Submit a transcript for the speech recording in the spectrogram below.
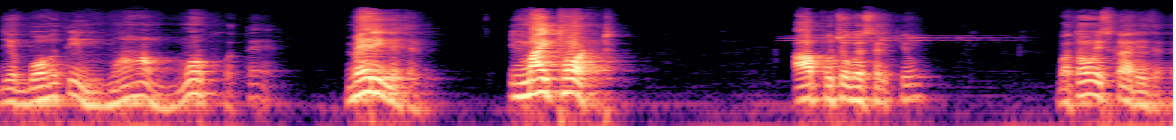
ये बहुत ही महामूर्ख होते हैं। मेरी नज़र इन माई थॉट आप पूछोगे, सर, क्यों? बताओ इसका रीजन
